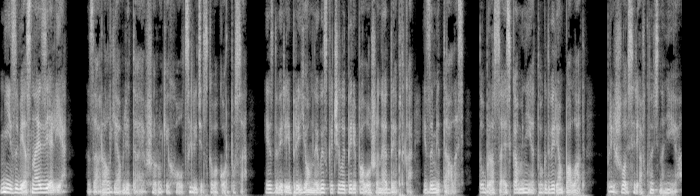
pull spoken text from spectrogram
неизвестное зелье!» – заорал я, влетая в широкий холл целительского корпуса. Из дверей приемной выскочила переполошенная адептка и заметалась, то бросаясь ко мне, то к дверям палат. Пришлось рявкнуть на нее.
